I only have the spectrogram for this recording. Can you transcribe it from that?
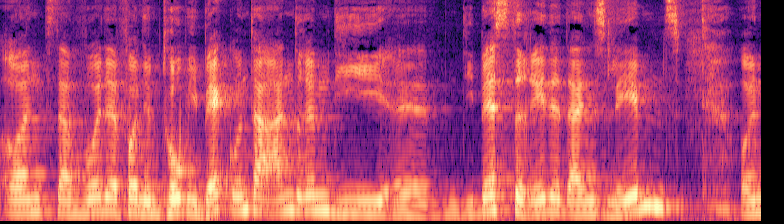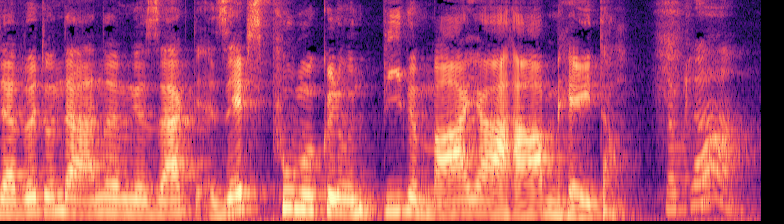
Und da wurde von dem Tobi Beck unter anderem die, äh, die beste Rede deines Lebens. Und da wird unter anderem gesagt, selbst Pumuckel und Biene Maya haben Hater. Na klar.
